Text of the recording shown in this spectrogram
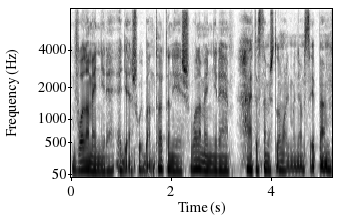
valamennyire egyensúlyban tartani, és valamennyire, hát ezt nem is tudom, hogy mondjam szépen,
